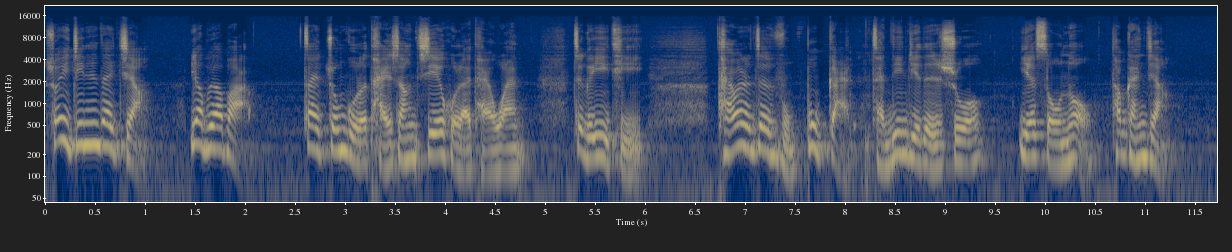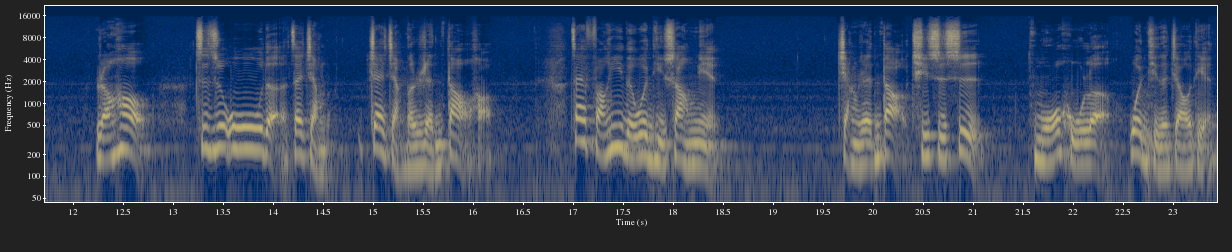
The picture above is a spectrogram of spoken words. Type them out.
所以今天在讲要不要把在中国的台商接回来台湾这个议题，台湾的政府不敢斩钉截铁的说 yes or no，他不敢讲，然后支支吾吾的在讲，在讲的人道哈，在防疫的问题上面讲人道其实是。模糊了问题的焦点，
